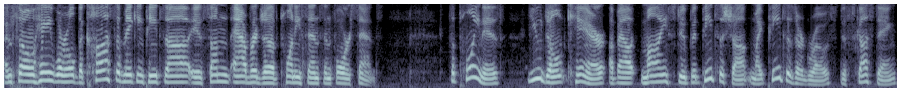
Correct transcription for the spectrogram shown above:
And so, hey world, the cost of making pizza is some average of 20 cents and 4 cents. The point is, you don't care about my stupid pizza shop. My pizzas are gross, disgusting,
